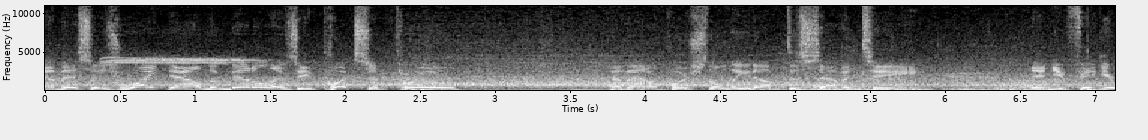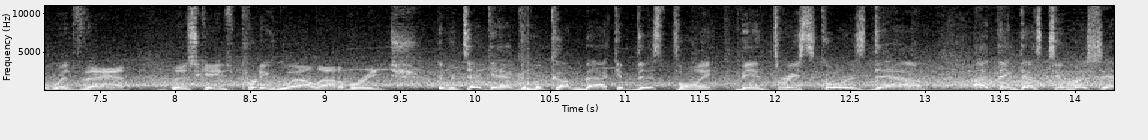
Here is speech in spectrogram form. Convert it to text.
And this is right down the middle as he puts it through. And that'll push the lead up to 17. And you figure with that, this game's pretty well out of reach. It would take a heck of a comeback at this point. Being three scores down, I think that's too much to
